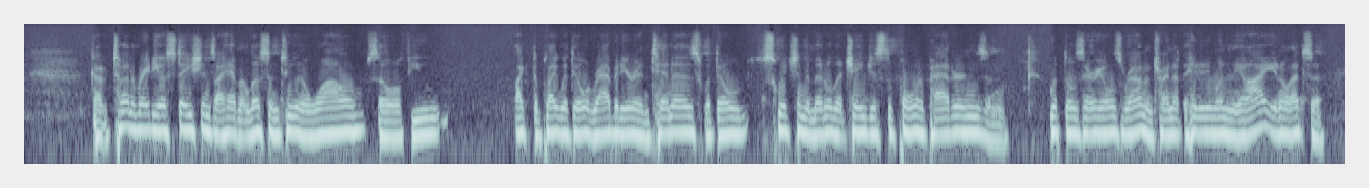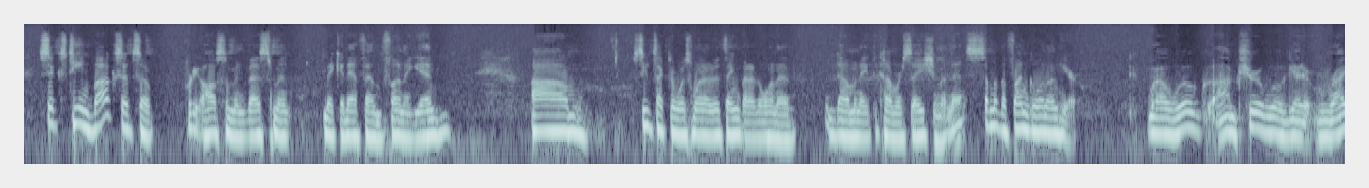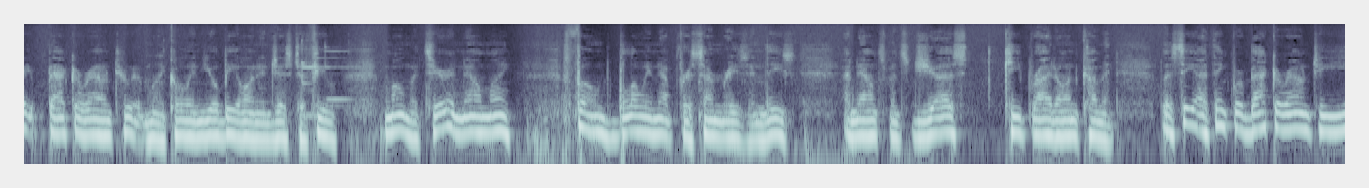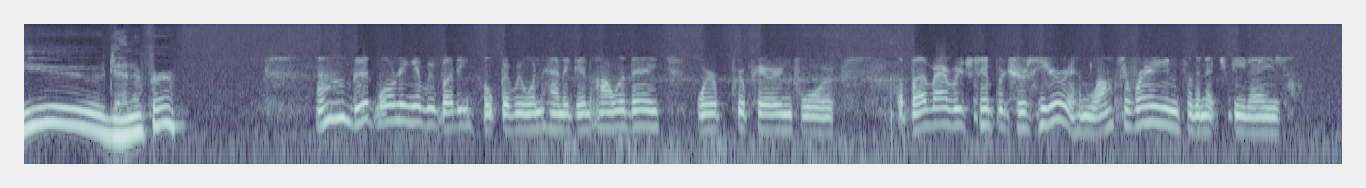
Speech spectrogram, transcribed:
got a ton of radio stations I haven't listened to in a while. So if you like to play with the old rabbit ear antennas with the old switch in the middle that changes the polar patterns and whip those aerials around and try not to hit anyone in the eye, you know, that's a 16 bucks. That's a pretty awesome investment, making FM fun again. Um, seems like there was one other thing, but I don't want to dominate the conversation. But that's some of the fun going on here. Well, we'll I'm sure we'll get it right back around to it, Michael, and you'll be on in just a few moments here. And now my phone's blowing up for some reason. These announcements just keep right on coming. Let's see, I think we're back around to you, Jennifer. Oh, good morning, everybody. Hope everyone had a good holiday. We're preparing for above average temperatures here and lots of rain for the next few days.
